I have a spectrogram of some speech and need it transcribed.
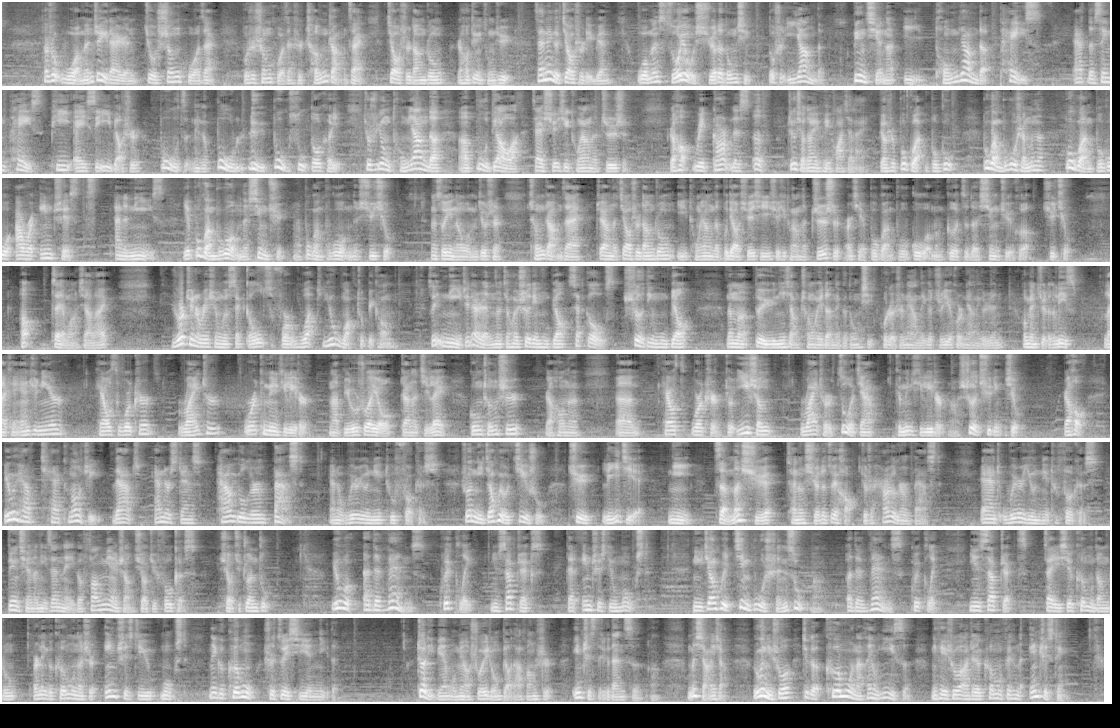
他说我们这一代人就生活在，不是生活在，是成长在教室当中，然后定语从句，在那个教室里边，我们所有学的东西都是一样的，并且呢以同样的 pace，at the same pace，p a c e 表示。步子那个步率步速都可以，就是用同样的呃步调啊，在学习同样的知识。然后 regardless of 这个小段语可以画下来，表示不管不顾，不管不顾什么呢？不管不顾 our interests and needs，也不管不顾我们的兴趣啊，不管不顾我们的需求。那所以呢，我们就是成长在这样的教室当中，以同样的步调学习，学习同样的知识，而且不管不顾我们各自的兴趣和需求。好，再往下来。Your generation will set goals for what you want to become。所以你这代人呢，将会设定目标，set goals，设定目标。那么对于你想成为的那个东西，或者是那样的一个职业或者那样的一个人，后面举了个例子，like an engineer, health worker, writer or community leader。那比如说有这样的几类：工程师，然后呢，呃，health worker 就医生，writer 作家，community leader 啊，社区领袖。然后，you will have technology that understands how you learn best。and where you need to focus，说你将会有技术去理解你 怎么学才能学得最好，就是 how you learn best，and where you need to focus，并且呢你在哪个方面上需要去 focus，需要去专注。You will advance quickly in subjects that interest you most，你将会进步神速啊，advance quickly in subjects，在一些科目当中，而那个科目呢是 interest you most，那个科目是最吸引你的。这里边我们要说一种表达方式，interest 这个单词啊，我们想一想，如果你说这个科目呢很有意思，你可以说啊这个科目非常的 interesting。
